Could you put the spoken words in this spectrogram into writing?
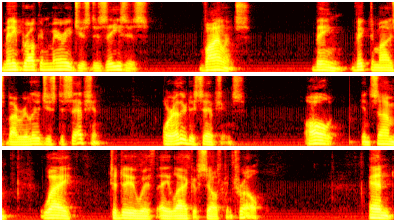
Many broken marriages, diseases, violence, being victimized by religious deception or other deceptions, all in some way to do with a lack of self control. And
